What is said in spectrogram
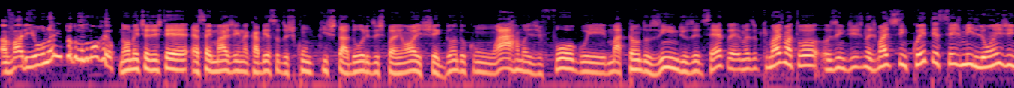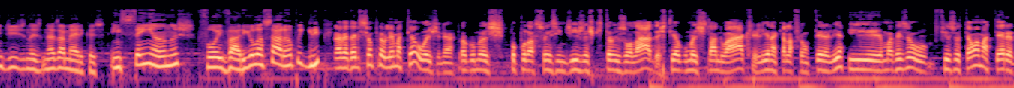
a varíola e todo mundo morreu. Normalmente a gente tem essa imagem na cabeça dos conquistadores espanhóis chegando com armas de fogo e matando os índios, etc. Mas o que mais matou os indígenas, mais de 56 milhões de indígenas nas Américas em 100 anos, foi varíola, sarampo e gripe. Na verdade, isso é um problema até hoje, né? Para algumas populações indígenas que estão isoladas, tem algumas lá no Acre, ali naquela fronteira ali. E uma vez eu fiz até uma matéria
